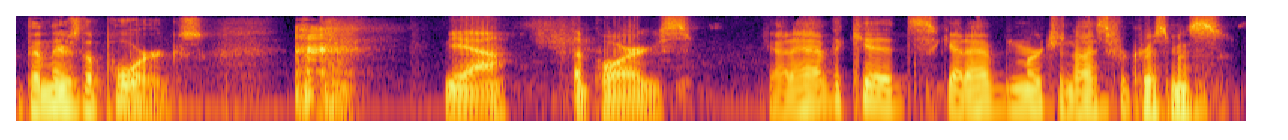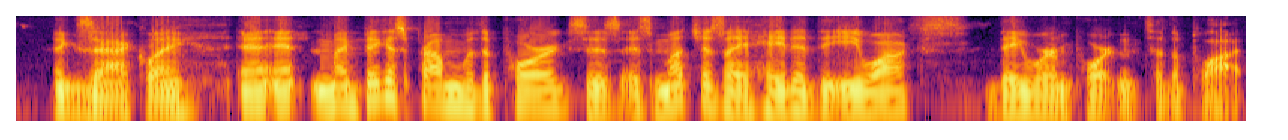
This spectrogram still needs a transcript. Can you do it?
then there's the Porgs. yeah the porgs got to have the kids, got to have merchandise for Christmas. Exactly. And, and my biggest problem with the Porgs is as much as I hated the Ewoks, they were important to the plot.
